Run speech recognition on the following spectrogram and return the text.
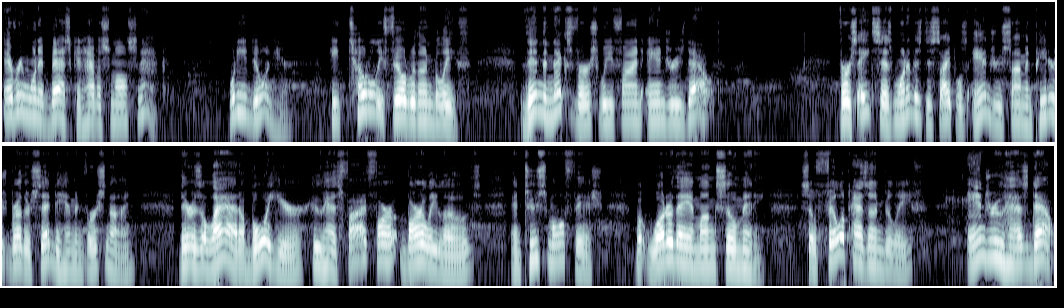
everyone at best could have a small snack. What are you doing here? He totally filled with unbelief. Then the next verse, we find Andrew's doubt. Verse 8 says, One of his disciples, Andrew, Simon Peter's brother, said to him in verse 9, There is a lad, a boy here, who has five far- barley loaves and two small fish, but what are they among so many? So Philip has unbelief, Andrew has doubt.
